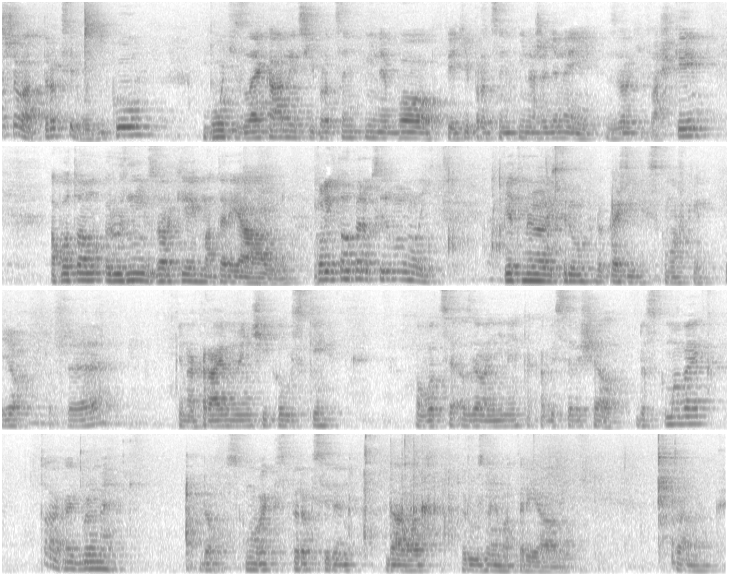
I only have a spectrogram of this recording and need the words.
potřebovat peroxid vodíku, buď z lékárny 3% nebo 5% naředěný z velké flašky, a potom různé vzorky materiálů. Kolik toho peroxidu mám nalít? 5 ml do každé zkumavky. Jo, dobře. Ty nakrájeme menší kousky ovoce a zeleniny, tak aby se vyšel do skumavek. Tak, jak budeme do skumavek s peroxidem dávat různé materiály. Tak,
